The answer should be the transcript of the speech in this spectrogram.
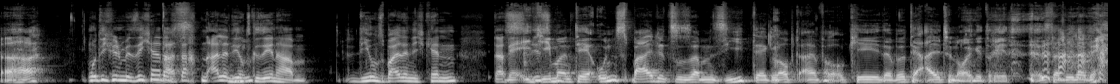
Aha. Und ich bin mir sicher, das, das dachten alle, die mhm. uns gesehen haben, die uns beide nicht kennen. Das Wer jemand, der uns beide zusammen sieht, der glaubt einfach, okay, da wird der Alte neu gedreht. Der ist dann wieder der.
